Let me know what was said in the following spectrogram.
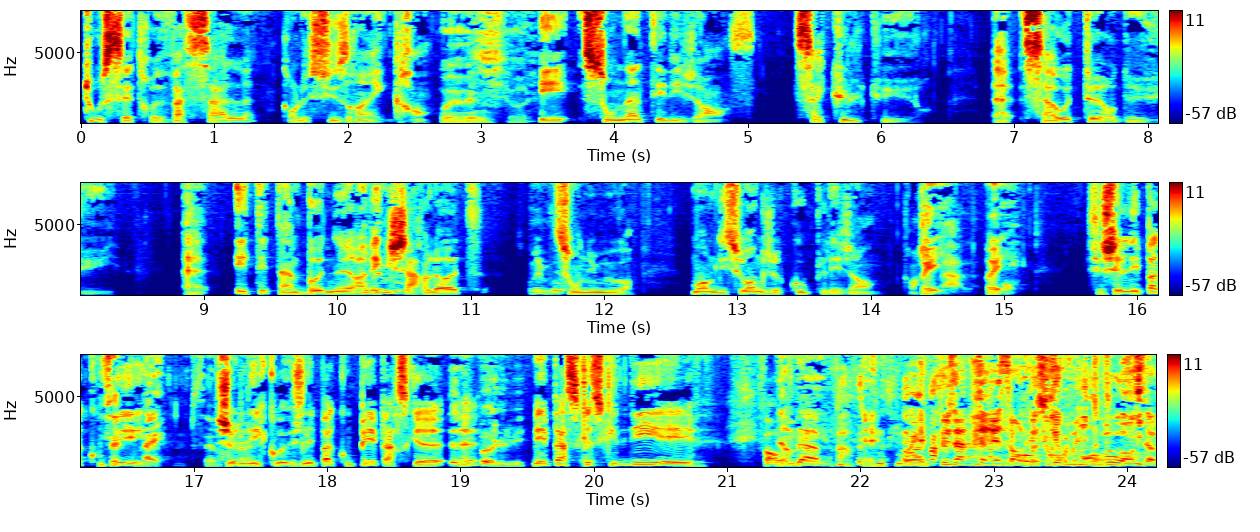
tous être vassal quand le suzerain est grand. Et son intelligence, sa culture, euh, sa hauteur de vue, euh, était un bonheur avec Charlotte, son humour. Moi, on me dit souvent que je coupe les gens quand je parle. Je ne l'ai pas coupé. Je ne l'ai pas coupé parce que. Euh, mais parce que ce qu'il dit est Formidable. Mais... plus intéressant que ce que vous dites vous. Hein,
